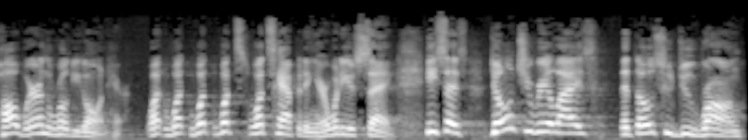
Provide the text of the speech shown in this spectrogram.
Paul, where in the world are you going here? What, what, what, what's, what's happening here? What are you saying? He says, Don't you realize that those who do wrong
